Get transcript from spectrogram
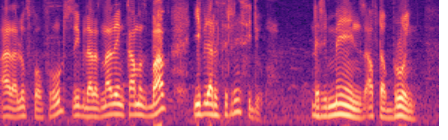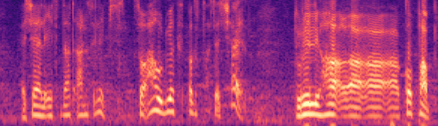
either looks for fruits. If there is nothing, comes back. If there is residue, the remains after brewing, a child eats that and sleeps. So how do you expect such a child to really ha- uh, uh, uh, cope up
